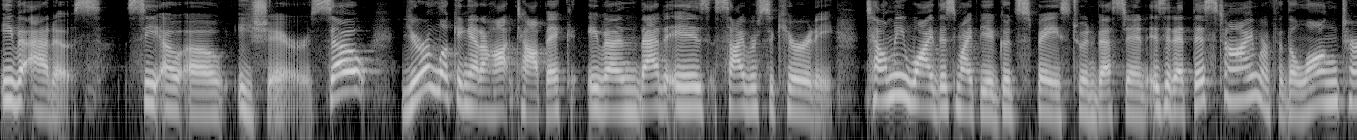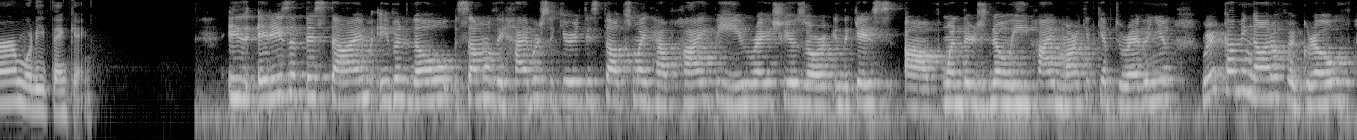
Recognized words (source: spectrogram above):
Eva Ados, COO ERShares. So you're looking at a hot topic, Eva, and that is cybersecurity. Tell me why this might be a good space to invest in. Is it at this time or for the long term? What are you thinking? It, it is at this time, even though some of the cybersecurity stocks might have high PE ratios, or in the case of when there's no E, high market cap to revenue, we're coming out of a growth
